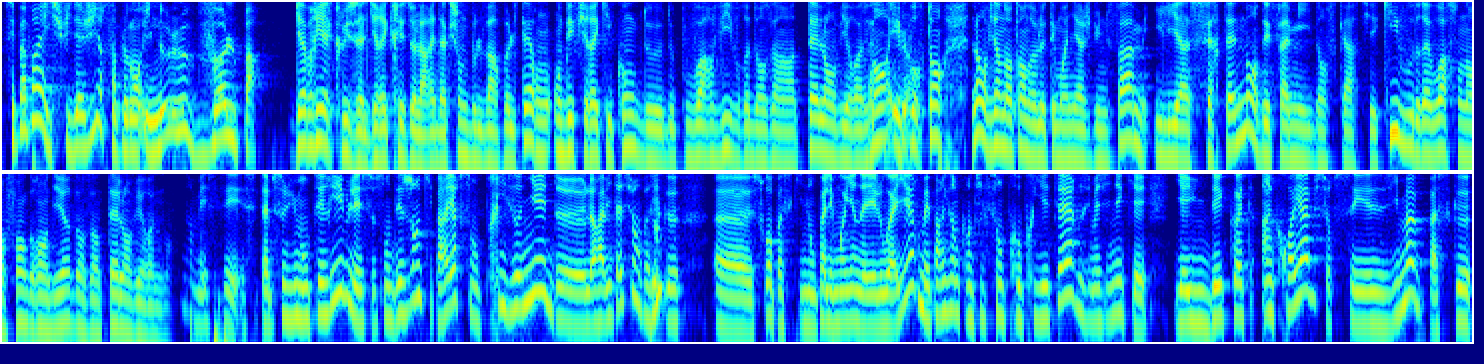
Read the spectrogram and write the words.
c'est pas vrai. Il suffit d'agir simplement. Ils ne le veulent pas. Gabrielle Cluzel, directrice de la rédaction de Boulevard Voltaire, on, défierait quiconque de, pouvoir vivre dans un tel environnement. et pourtant, là, on vient d'entendre le témoignage d'une femme. Il y a certainement des familles dans ce quartier. Qui voudrait voir son enfant grandir dans un tel environnement? Non, mais c'est absolument terrible. Et ce sont des gens qui, par ailleurs, sont prisonniers de leur habitation. Parce mmh. que euh, soit parce qu'ils n'ont pas les moyens d'aller louer ailleurs, mais par exemple quand ils sont propriétaires, vous imaginez qu'il y, a une décote incroyable sur ces immeubles parce que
